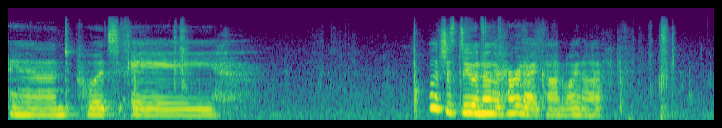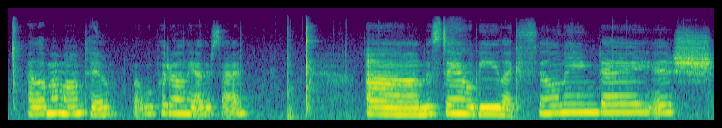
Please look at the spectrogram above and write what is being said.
And put a, let's just do another heart icon, why not? I love my mom too, but we'll put it on the other side. Um, this day will be like filming day-ish.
